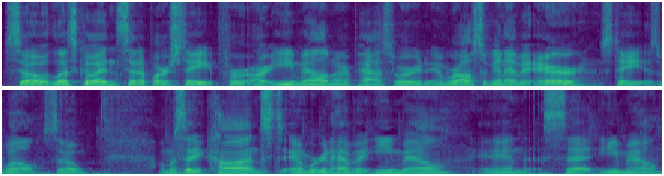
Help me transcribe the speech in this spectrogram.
So let's go ahead and set up our state for our email and our password. And we're also going to have an error state as well. So I'm going to say const, and we're going to have an email and set email.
